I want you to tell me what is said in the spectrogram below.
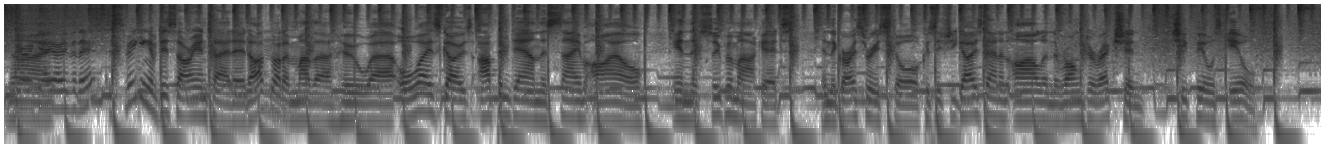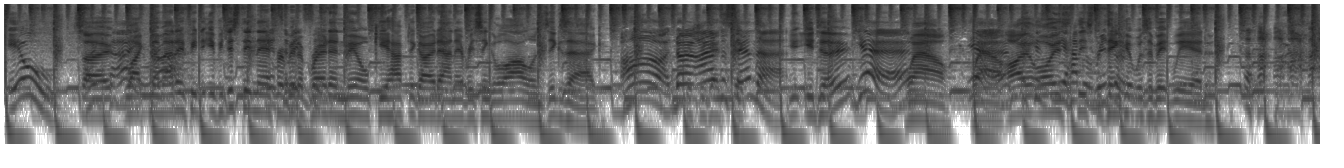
You're okay over there? Speaking of disorientated, I've got a mother who uh, always goes up and down the same aisle in the supermarket, in the grocery store, because if she goes down an aisle in the wrong direction, she feels ill. Ill. So, Okay, like, no right. matter if, you, if you're just in there Gets for a a bit bit of bread sick. and milk, you have to go down every single aisle and zigzag. Oh, no, I understand sick. that. You, you do? yeah. Wow. Yeah, wow. I always used to think it was a bit weird.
